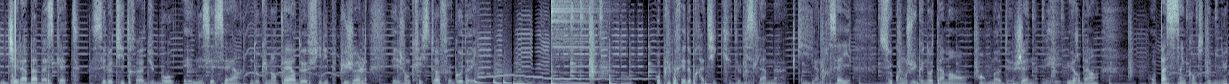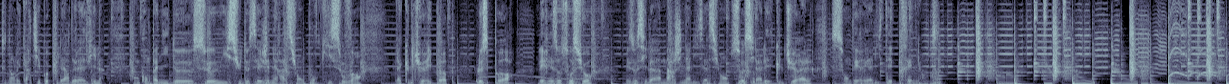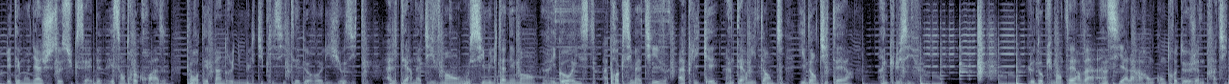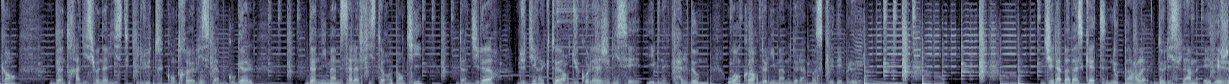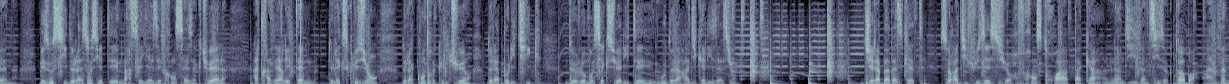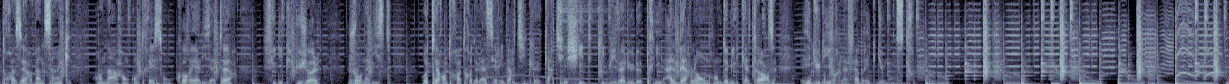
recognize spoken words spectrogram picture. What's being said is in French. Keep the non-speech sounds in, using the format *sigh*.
Djellaba Basket, c'est le titre du beau et nécessaire documentaire de Philippe Pujol et Jean-Christophe Gaudry. Au plus près de pratiques de l'islam qui, à Marseille, se conjugue notamment en mode jeune et urbain, on passe 52 minutes dans les quartiers populaires de la ville en compagnie de ceux issus de ces générations pour qui souvent la culture hip-hop, le sport, les réseaux sociaux mais aussi la marginalisation sociale et culturelle sont des réalités prégnantes. Les témoignages se succèdent et s'entrecroisent pour dépeindre une multiplicité de religiosités, alternativement ou simultanément rigoristes, approximatives, appliquées, intermittentes, identitaires, inclusives. Le documentaire va ainsi à la rencontre de jeunes pratiquants d'un traditionnaliste qui lutte contre l'islam Google, d'un imam salafiste repenti, d'un dealer, du directeur du collège-lycée Ibn Khaldoum ou encore de l'imam de la mosquée des Bleuets. Djellaba Basket nous parle de l'islam et des jeunes, mais aussi de la société marseillaise et française actuelle à travers les thèmes de l'exclusion, de la contre-culture, de la politique, de l'homosexualité ou de la radicalisation. Djellaba Basket sera diffusé sur France 3 PACA lundi 26 octobre à 23h25. On a rencontré son co-réalisateur Philippe Pujol, journaliste, auteur entre autres de la série d'articles Quartier Shit qui lui valut le prix Albert Londres en 2014 et du livre La fabrique du monstre.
